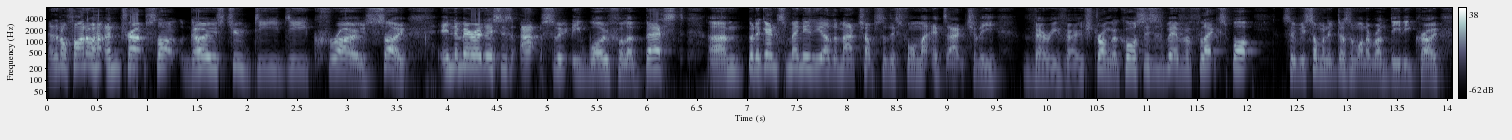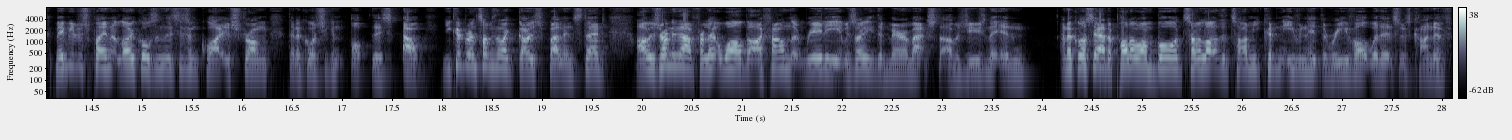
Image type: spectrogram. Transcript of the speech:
And then our final hand trap slot goes to DD Crow. So, in the mirror, this is absolutely woeful at best. Um, but against many of the other matchups of this format, it's actually very, very strong. Of course, this is a bit of a flex spot. So if you're someone who doesn't want to run DD Crow, maybe you're just playing at locals and this isn't quite as strong, then of course you can opt this out. You could run something like Ghost Belle instead. I was running that for a little while, but I found that really it was only the mirror match that I was using it in. And of course, they had Apollo on board, so a lot of the time you couldn't even hit the revolt with it, so it's kind of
